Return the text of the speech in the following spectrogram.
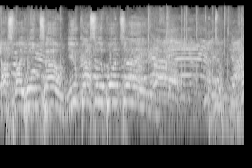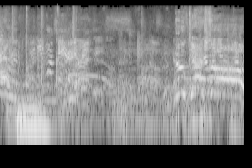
That's my hometown, Newcastle upon Tyne. Need more beer. Newcastle!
